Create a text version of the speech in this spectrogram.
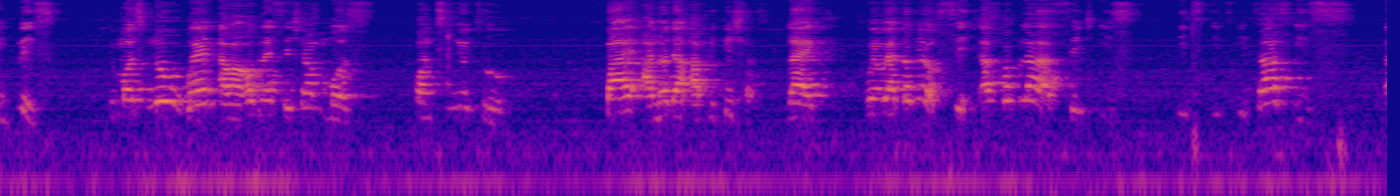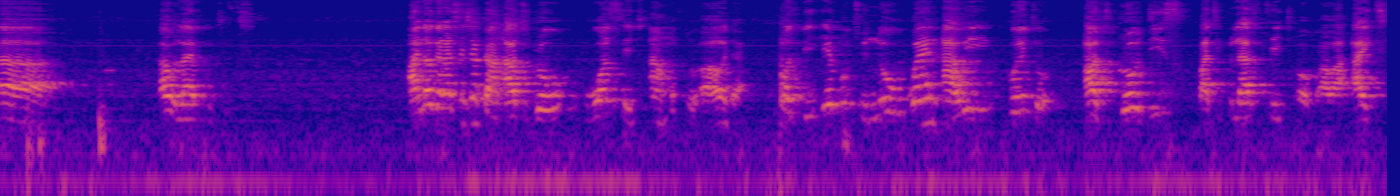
in place. We must know when our organization must continue to buy another application. Like when we are talking of Sage, as popular as Sage is, it, it, it has its, uh, how will I put it? An organization can outgrow one Sage and move to another. Must be able to know when are we going to outgrow this particular stage of our IT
